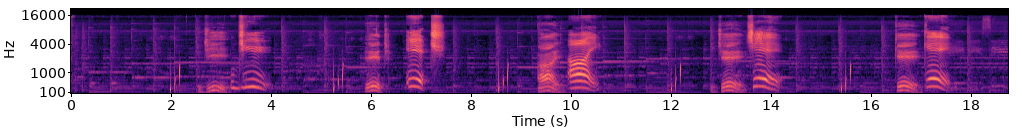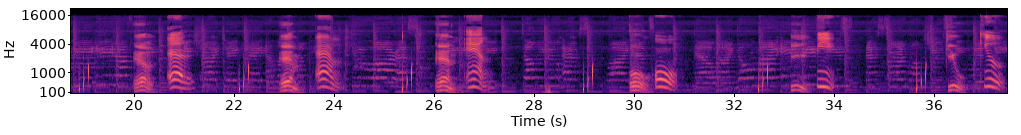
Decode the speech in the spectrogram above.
G. G. H. H. I. I. J. J. K. K. L. L. M. M. N. N O. O. P. P. Q. Q.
